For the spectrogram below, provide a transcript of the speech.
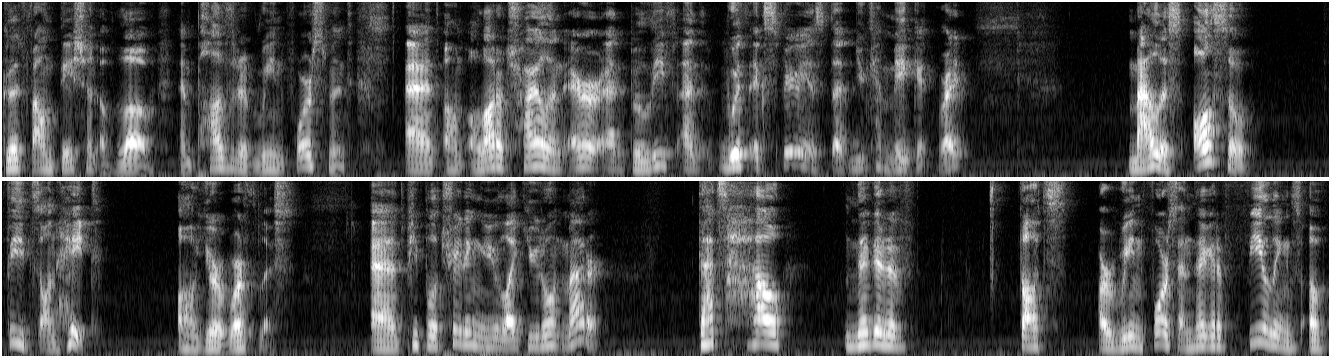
good foundation of love and positive reinforcement and um, a lot of trial and error and belief and with experience that you can make it, right? Malice also feeds on hate. Oh, you're worthless. And people treating you like you don't matter. That's how negative thoughts are reinforced and negative feelings of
